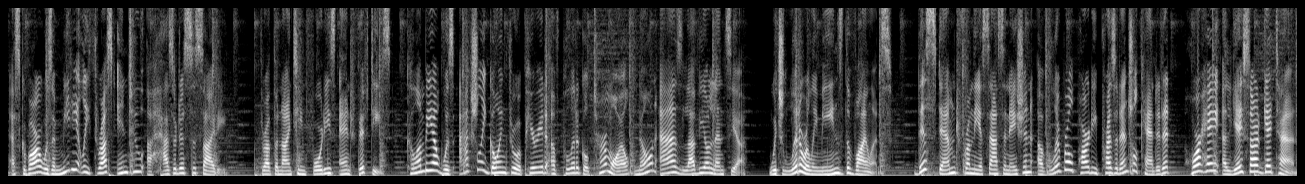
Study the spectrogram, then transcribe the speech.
Escobar was immediately thrust into a hazardous society. Throughout the 1940s and 50s, Colombia was actually going through a period of political turmoil known as La Violencia, which literally means the violence. This stemmed from the assassination of Liberal Party presidential candidate Jorge Eliecer Gaitan,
